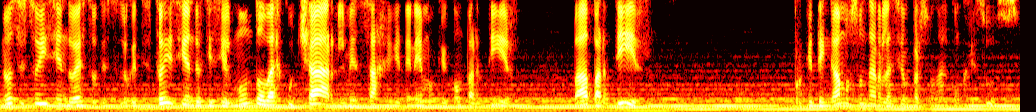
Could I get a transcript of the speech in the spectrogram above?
no te estoy diciendo esto, lo que te estoy diciendo es que si el mundo va a escuchar el mensaje que tenemos que compartir, va a partir porque tengamos una relación personal con Jesús.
